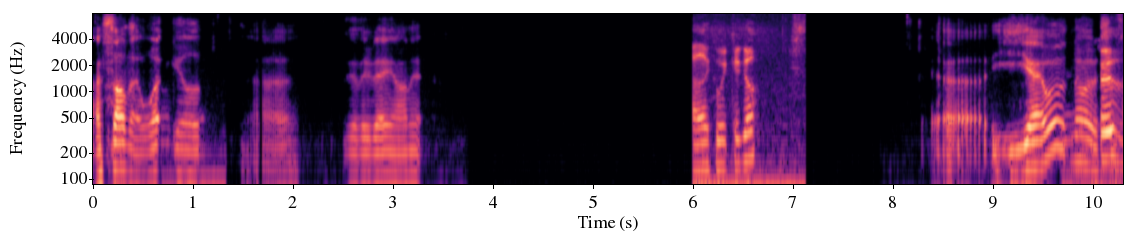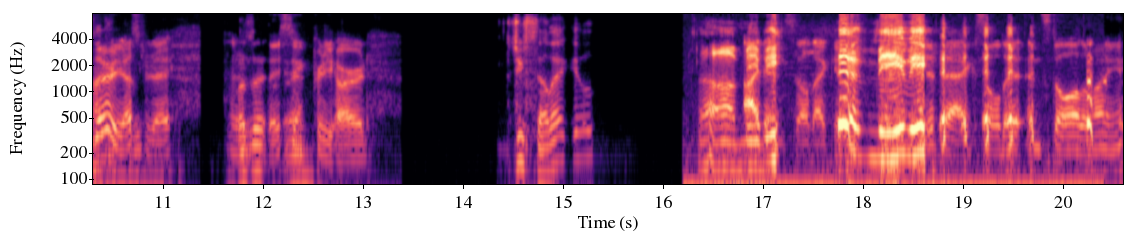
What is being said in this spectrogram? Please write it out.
I saw that what guild uh, the other day on it. Uh, like a week ago. Uh, yeah, well, no, It was sometime there this yesterday. Was it? They Yeah. pretty hard. Did you sell that guild? Uh, I maybe. didn't sell that guild. Maybe. Shitbag sold it and stole all the money.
